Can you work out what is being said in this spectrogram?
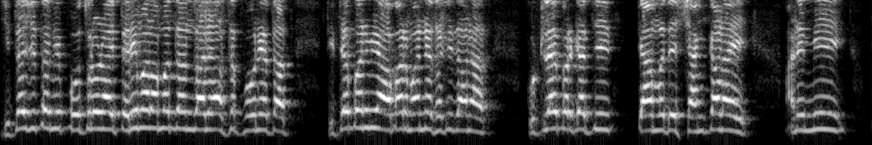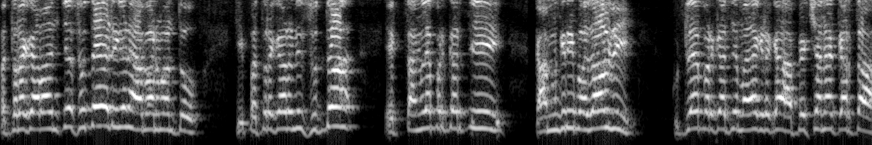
जिथं जिथं मी पोचलो नाही तरी मला मतदान झाले असं फोन येतात. तिथे पण मी आभार मानण्यासाठी जाणार. कुठल्याही प्रकारची त्यामध्ये शंका नाही. आणि मी पत्रकारांचे सुद्धा या ठिकाणी आभार मानतो की पत्रकारांनी सुद्धा एक चांगल्या प्रकारची कामगिरी बजावली. कुठल्याही प्रकारची माझ्याकडे काय अपेक्षा न करता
